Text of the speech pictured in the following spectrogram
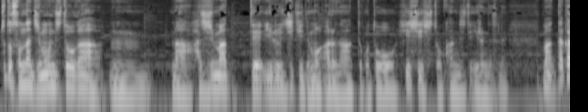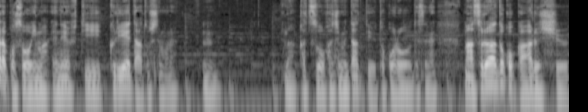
ちょっとそんな自問自答が、うん、まあ始まっている時期でもあるなってことをひしひしと感じているんですね。まあだからこそ今 NFT クリエイターとしてもねうんまあ、活動を始めたっていうところですね。まあそれはどこかある種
